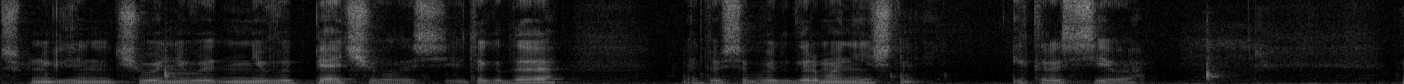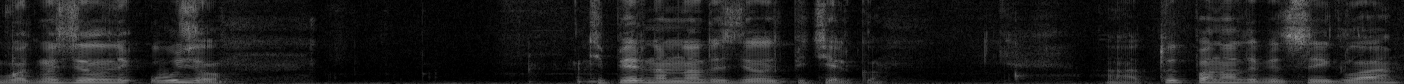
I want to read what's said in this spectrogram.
чтобы нигде ничего не, вы, не выпячивалось. И тогда это все будет гармонично и красиво. Вот, мы сделали узел. Теперь нам надо сделать петельку. А, тут понадобится игла.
